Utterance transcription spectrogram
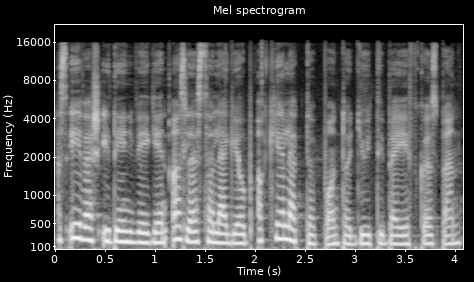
Az éves idény végén az lesz a legjobb, aki a legtöbb pontot gyűjti be évközben.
